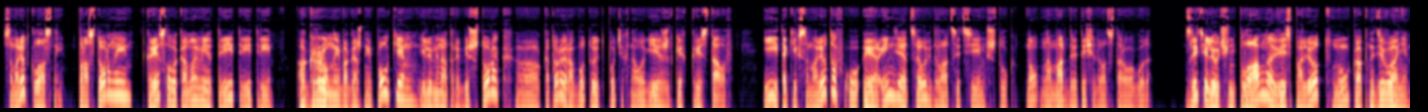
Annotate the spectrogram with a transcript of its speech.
Самолет классный, просторный, кресло в экономии 3-3-3. Огромные багажные полки, иллюминаторы без шторок, э, которые работают по технологии жидких кристаллов. И таких самолетов у Air India целых 27 штук. Ну, на март 2022 года. Взлетели очень плавно, весь полет, ну, как на диване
